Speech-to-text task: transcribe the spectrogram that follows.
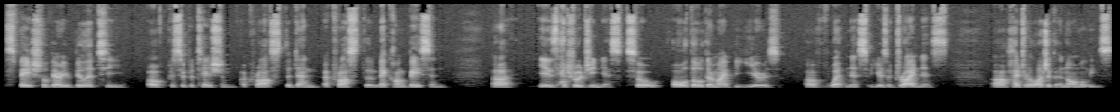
spatial variability of precipitation across the Dan across the Mekong Basin uh, is heterogeneous. So although there might be years of wetness, years of dryness, uh, hydrologic anomalies.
